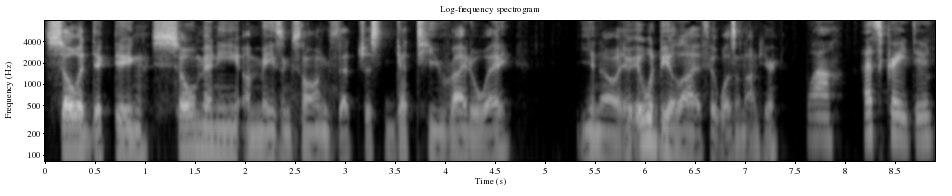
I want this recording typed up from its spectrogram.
so addicting, so many amazing songs that just get to you right away. You know, it, it would be a lie if it wasn't on here. Wow, that's great, dude.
